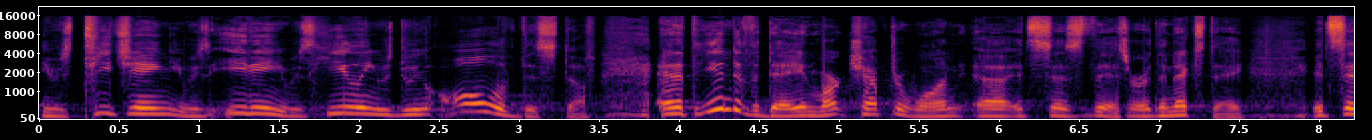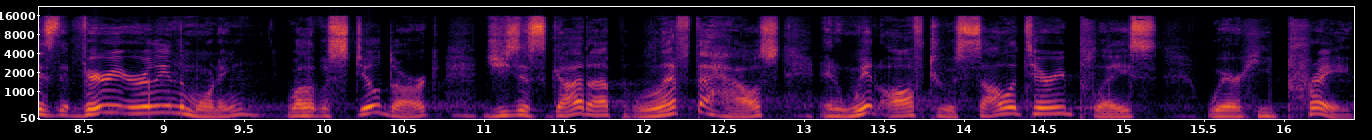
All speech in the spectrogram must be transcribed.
He was teaching, he was eating, he was healing, he was doing all of this stuff. And at the end of the day, in Mark chapter 1, uh, it says this, or the next day, it says that very early in the morning, while it was still dark, Jesus got up, left the house, and went off to a solitary place where he prayed.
